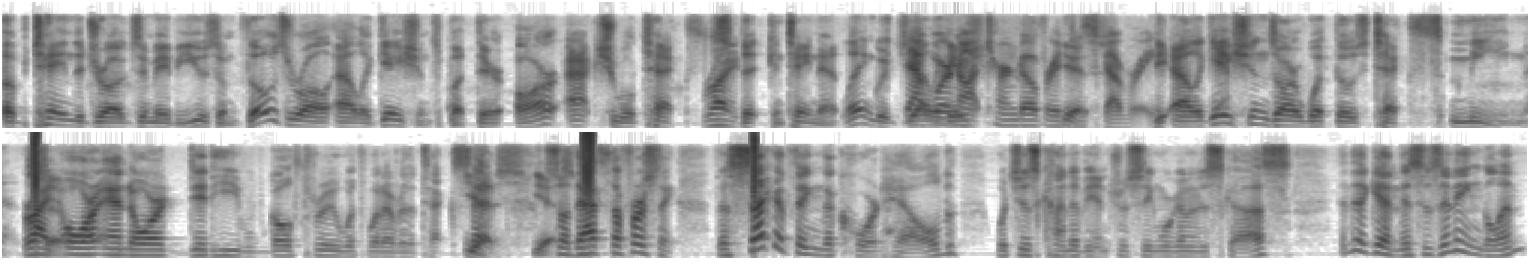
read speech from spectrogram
obtain the drugs and maybe use them. Those are all allegations, but there are actual texts right. that contain that language. That were not turned over in yes. discovery. The allegations yeah. are what those texts mean. Right, so. or and or did he go through with whatever the text said? Yes, yes. So that's the first thing. The second thing the court held, which is kind of interesting, we're going to discuss, and again, this is in England,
